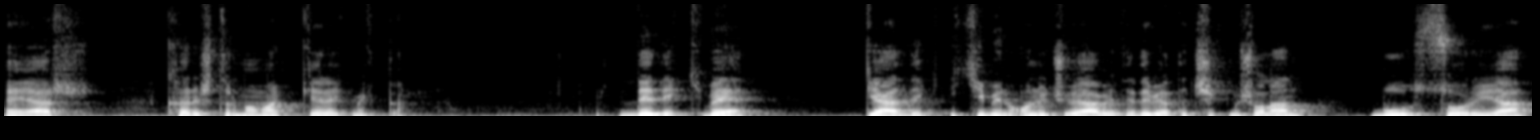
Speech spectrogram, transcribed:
eğer karıştırmamak gerekmekte. Dedik ve geldik 2013 ÖABT Edebiyatı çıkmış olan bu soruya.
